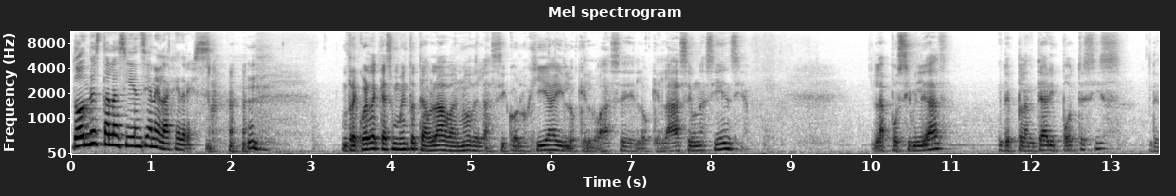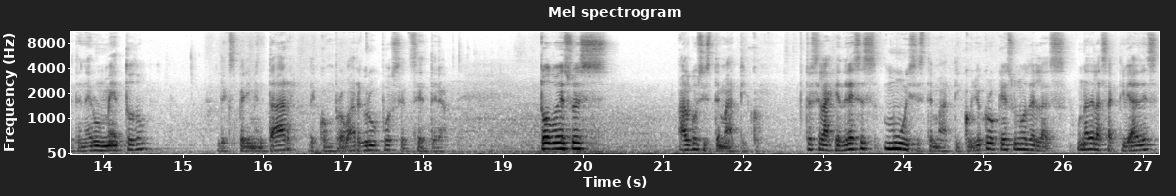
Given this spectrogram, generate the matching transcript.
¿Dónde está la ciencia en el ajedrez? Recuerda que hace un momento te hablaba, ¿no? De la psicología y lo que lo hace, lo que la hace una ciencia. La posibilidad de plantear hipótesis, de tener un método, de experimentar, de comprobar grupos, etc. Todo eso es algo sistemático. Entonces el ajedrez es muy sistemático. Yo creo que es una de las actividades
